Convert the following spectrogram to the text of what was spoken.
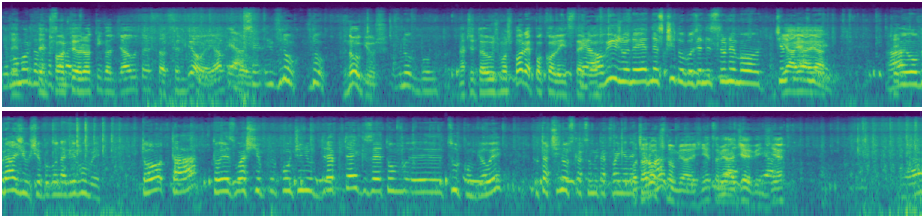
Nie, bo Ten, morda ten taka czwarty sama- lotnik oddziału to jest to, syn Bioły, ja? Ja, Był. syn, wnuk, wnuk, Wnuk już. wnuk był. Znaczy to już masz porę pokoleń z Ja, tego. o widzisz, one jedne skrzydło, bo z jednej strony mu ciemno, Ja, ja, a nie. ja. A obraził się, bo go nagrywamy. To ta, to jest właśnie w połączeniu dreptek z tą y, córką biały. To ta czynowska, co mi tak fajnie Bo to leciała. roczną miałeś, nie? Co Ja, miała 9, ja. nie? Ja.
